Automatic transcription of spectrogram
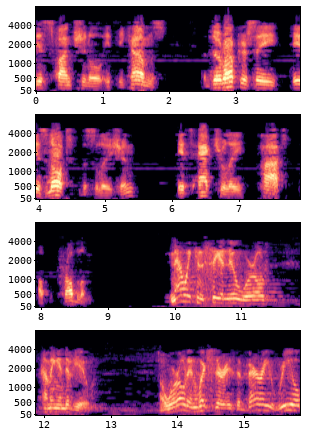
dysfunctional it becomes. Democracy is not the solution, it's actually part of the problem. Now we can see a new world coming into view. A world in which there is a very real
